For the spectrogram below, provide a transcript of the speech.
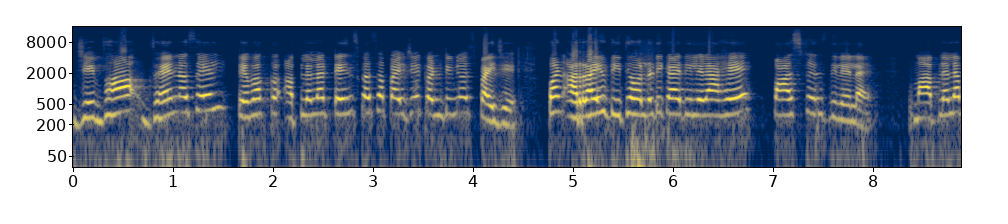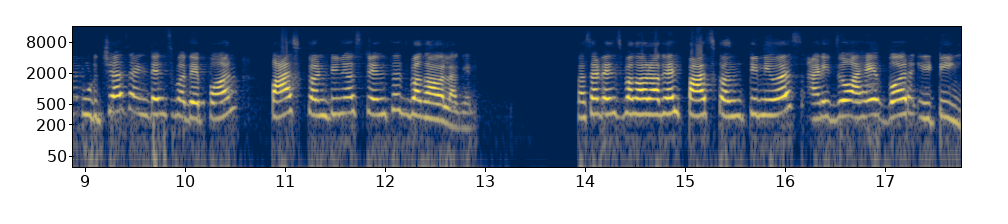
जेव्हा व्हेन असेल तेव्हा आपल्याला टेन्स कसं पाहिजे? कंटिन्युअस पाहिजे. पण अराइव्ड इथे ऑलरेडी काय दिलेलं आहे? पास्ट टेन्स दिलेला आहे. मग आपल्याला पुढच्या सेंटेन्समध्ये पण पास्ट कंटिन्युअस टेन्सच बघावं लागेल. कसा टेन्स बघावा लागेल? पाच कंटिन्युअस आणि जो आहे वर इटिंग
